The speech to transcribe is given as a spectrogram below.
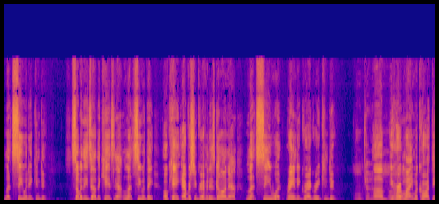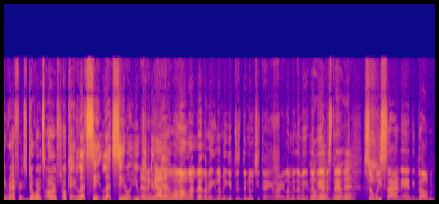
Let's see what he can do. Some of these other kids now, let's see what they. Okay, Everson Griffen is gone now. Let's see what Randy Gregory can do. Okay. Um, you heard Mike McCarthy reference Dorance Arms. Okay, let's see. Let's see what you Evan can do Gallimore. now. Hold on, let, let, let me let me get this DiNucci thing. All right, let me let me Go let me ahead, understand this. ahead. So we signed Andy Dalton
